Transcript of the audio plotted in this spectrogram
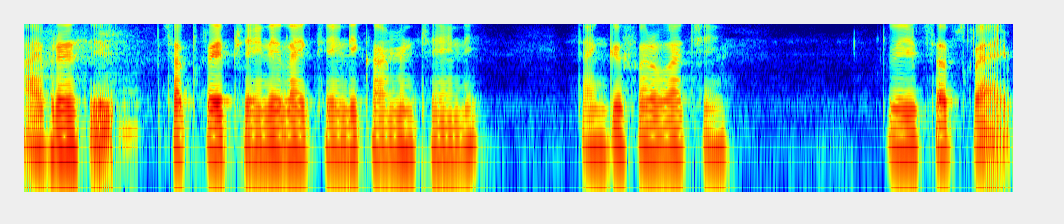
హాయ్ ఫ్రెండ్స్ సబ్స్క్రైబ్ చేయండి లైక్ చేయండి కామెంట్ చేయండి. Thank you for watching please subscribe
